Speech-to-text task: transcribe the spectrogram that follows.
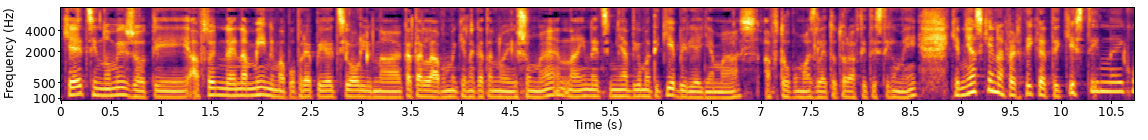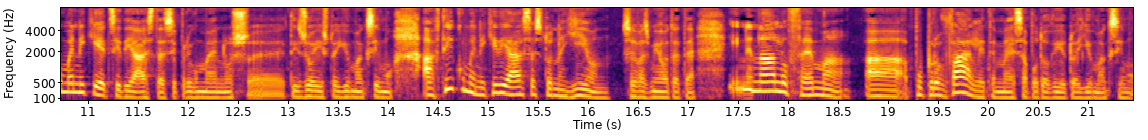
και έτσι νομίζω ότι αυτό είναι ένα μήνυμα που πρέπει έτσι όλοι να καταλάβουμε και να κατανοήσουμε, να είναι έτσι μια βιωματική εμπειρία για μας, αυτό που μας λέτε τώρα αυτή τη στιγμή. Και μιας και αναφερθήκατε και στην οικουμενική έτσι διάσταση προηγουμένως ε, τη ζωή του Αγίου Μαξίμου. Αυτή η οικουμενική διάσταση των Αγίων, σεβασμιότατε, είναι ένα άλλο θέμα α, που προβάλλεται μέσα από το βίο του Αγίου Μαξίμου.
